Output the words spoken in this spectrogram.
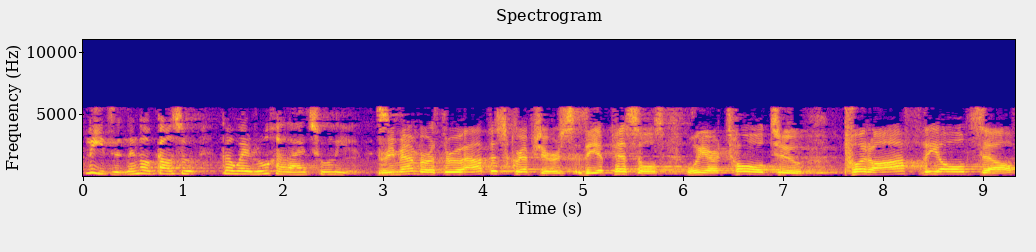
例子，能够告诉各位如何来处理。 Remember, throughout the scriptures, the epistles, we are told to put off the old self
